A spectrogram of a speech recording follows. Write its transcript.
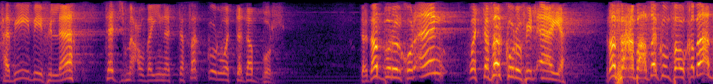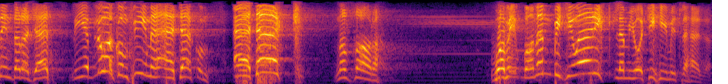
حبيبي في الله تجمع بين التفكر والتدبر. تدبر القرآن والتفكر في الآية. رفع بعضكم فوق بعض درجات ليبلوكم فيما آتاكم. آتاك نظارة. ومن بجوارك لم يؤته مثل هذا.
